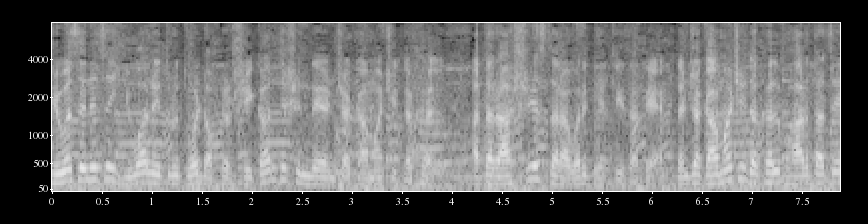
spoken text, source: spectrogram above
शिवसेनेचे युवा नेतृत्व डॉक्टर श्रीकांत शिंदे यांच्या कामाची दखल आता राष्ट्रीय स्तरावर घेतली जाते. त्यांच्या कामाची दखल भारताचे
